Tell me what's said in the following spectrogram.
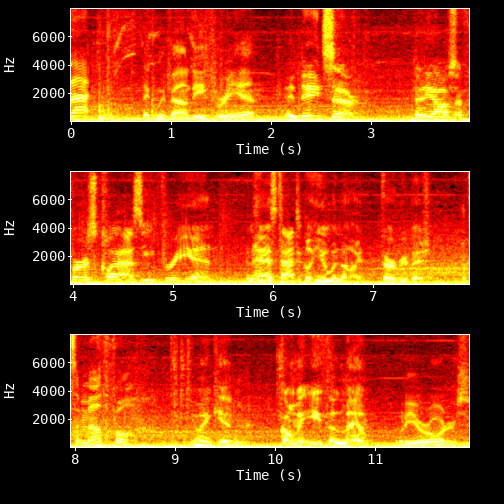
that? I think we found E3N. Indeed, sir. Petty Officer First Class, E3N. Enhanced Tactical Humanoid, third revision. It's a mouthful. You ain't kidding. Call me Ethan, ma'am. What are your orders?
